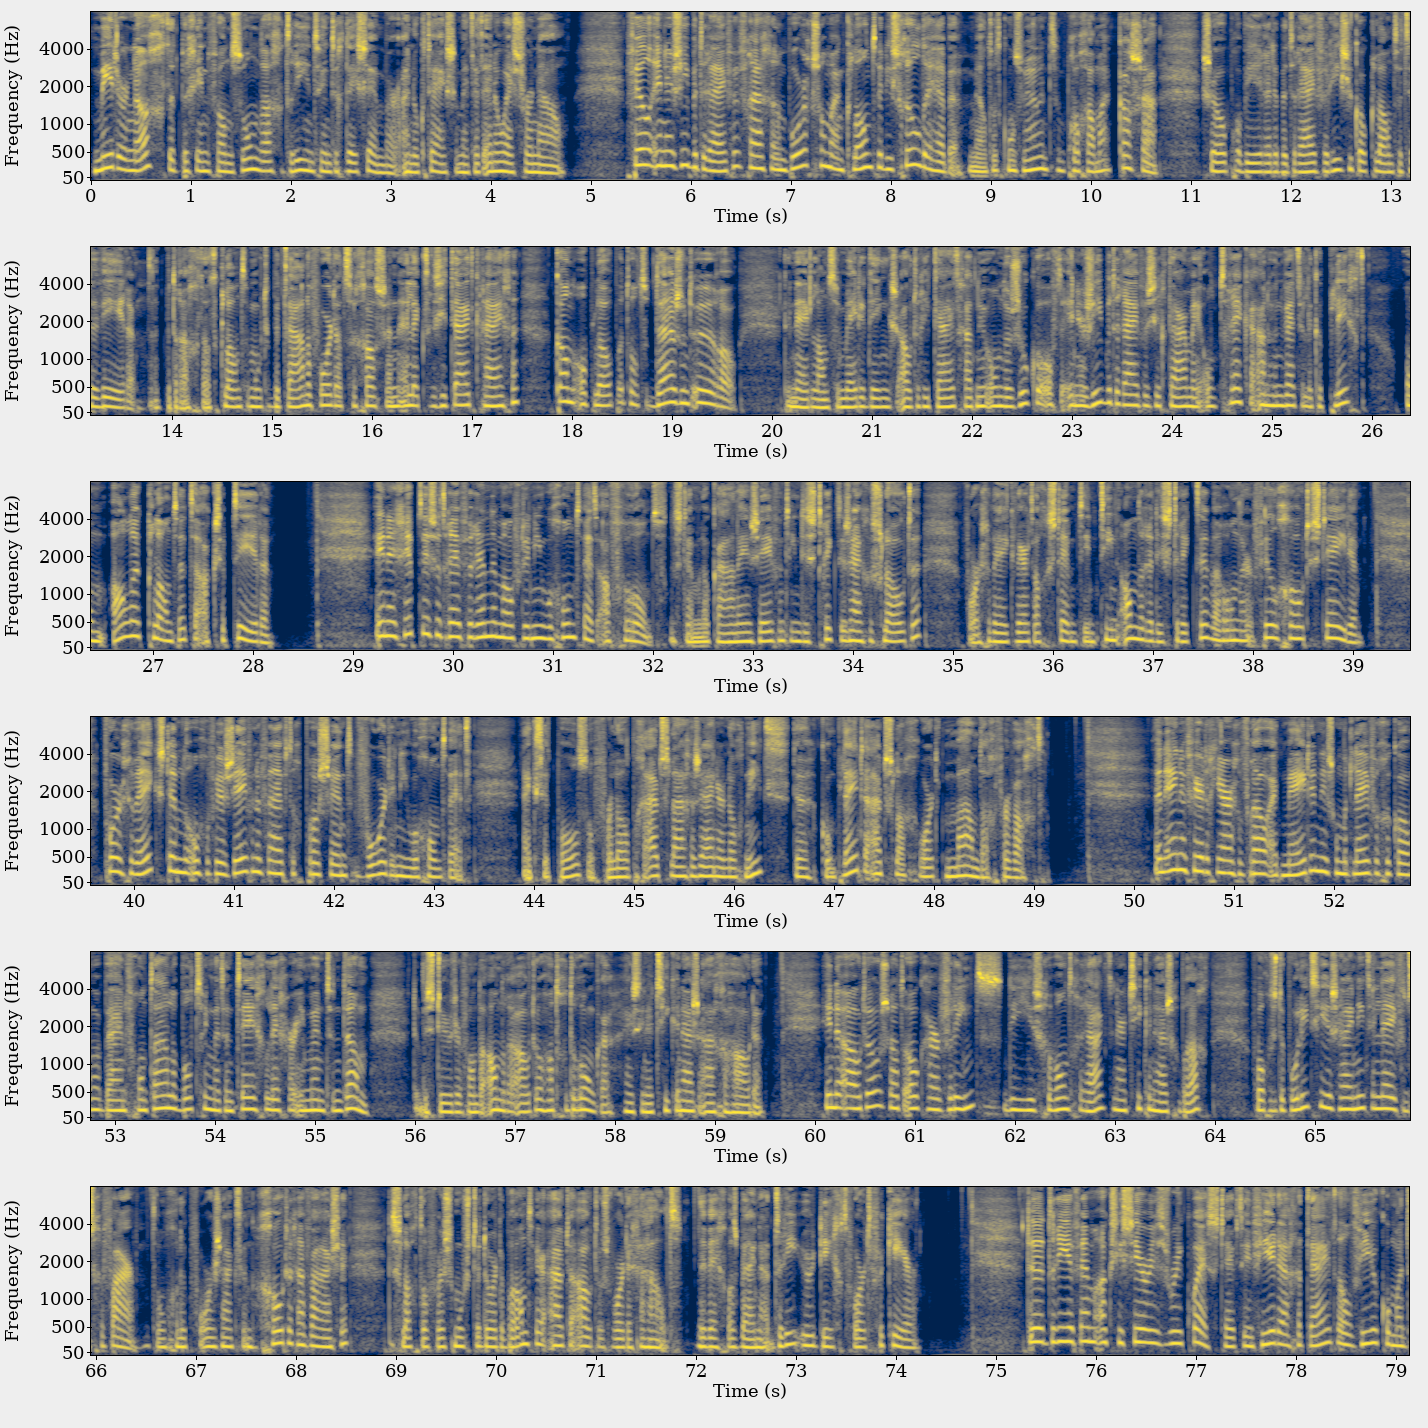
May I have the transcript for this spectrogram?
Middernacht, het begin van zondag 23 december. Anouk Thijssen met het NOS-journaal. Veel energiebedrijven vragen een borgsom aan klanten die schulden hebben, meldt het consumentenprogramma Kassa. Zo proberen de bedrijven risicoklanten te weren. Het bedrag dat klanten moeten betalen voordat ze gas en elektriciteit krijgen, kan oplopen tot 1000 euro. De Nederlandse mededingingsautoriteit gaat nu onderzoeken of de energiebedrijven zich daarmee onttrekken aan hun wettelijke plicht om alle klanten te accepteren. In Egypte is het referendum over de nieuwe grondwet afgerond. De stemlokalen in 17 districten zijn gesloten. Vorige week werd al gestemd in 10 andere districten, waaronder veel grote steden. Vorige week stemde ongeveer 57 procent voor de nieuwe grondwet. Exit polls of voorlopige uitslagen zijn er nog niet. De complete uitslag wordt maandag verwacht. Een 41-jarige vrouw uit Meden is om het leven gekomen bij een frontale botsing met een tegenligger in Muntendam. De bestuurder van de andere auto had gedronken. Hij is in het ziekenhuis aangehouden. In de auto zat ook haar vriend, die is gewond geraakt en naar het ziekenhuis gebracht. Volgens de politie is hij niet in levensgevaar. Het ongeluk veroorzaakte een grote ravage. De slachtoffers moesten door de brandweer uit de auto's worden gehaald. De weg was bijna drie uur dicht voor het verkeer. De 3FM-actie Serious Request heeft in vier dagen tijd al 4,3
